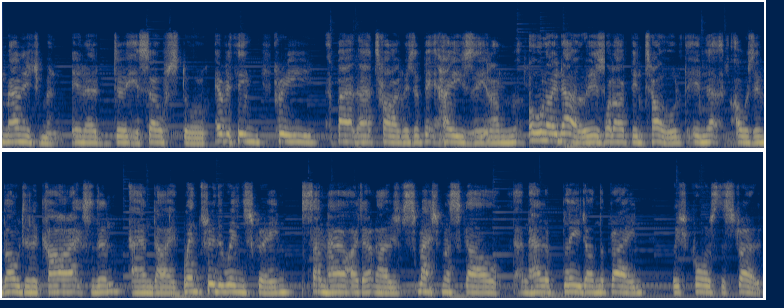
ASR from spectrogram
management in a do-it-yourself store. Everything pre about that time is a bit hazy, and I'm, all I know is what I've been told. In that I was involved in a car accident, and I went through the windscreen. Somehow, I don't know, smashed my skull and had a bleed on the brain, which caused the stroke.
